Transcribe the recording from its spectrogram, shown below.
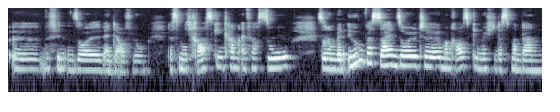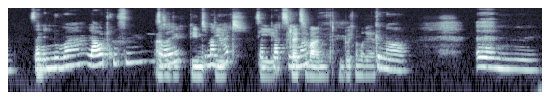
äh, befinden soll während der Aufführung. Dass man nicht rausgehen kann einfach so, sondern wenn irgendwas sein sollte, man rausgehen möchte, dass man dann seine hm. Nummer laut rufen also soll, also die, die, die man die, hat. Seine die Plätze waren durchnummeriert. Genau. Ähm,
